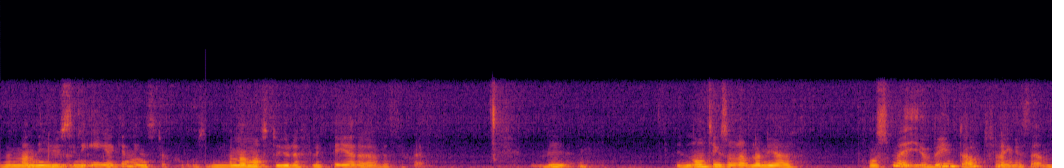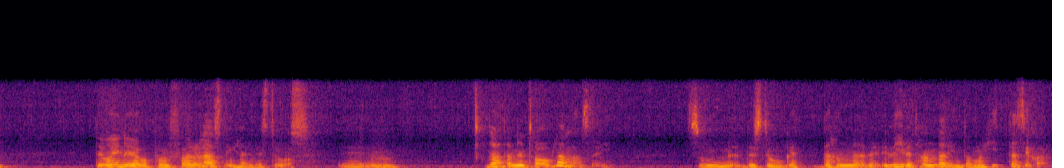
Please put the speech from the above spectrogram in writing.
men man är ju sin egen instruktion. Men man måste ju reflektera över sig själv. Vi, någonting som ramlar ner hos mig, och det är inte allt för länge sedan. Det var ju när jag var på en föreläsning här i Västerås. Eh, Mm. Då hade han en tavla med sig. Som det stod att det handlar, livet handlar inte om att hitta sig själv.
